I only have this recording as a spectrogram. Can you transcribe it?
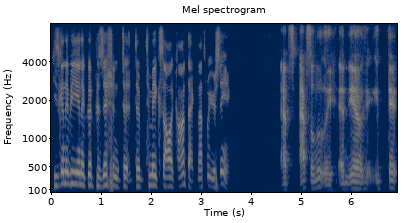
he's going to be in a good position to, to to make solid contact. And that's what you're seeing. Abs- absolutely, and you know, there,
